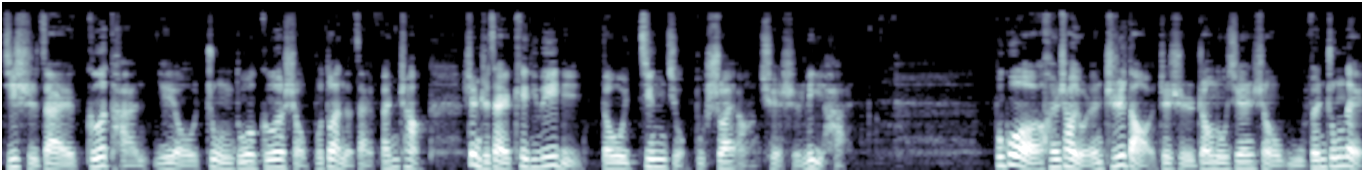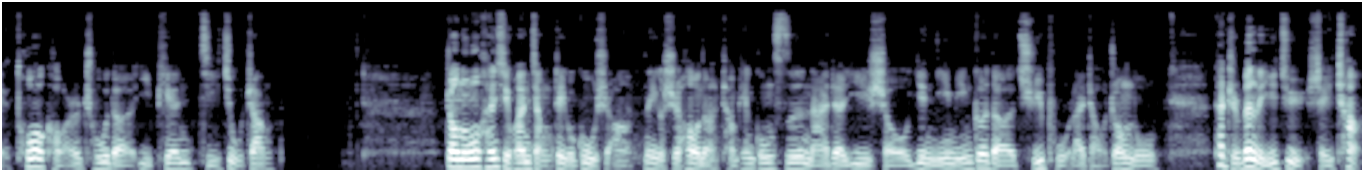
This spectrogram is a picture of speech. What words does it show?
即使在歌坛，也有众多歌手不断的在翻唱，甚至在 KTV 里都经久不衰啊，确实厉害。不过，很少有人知道，这是庄奴先生五分钟内脱口而出的一篇急救章。庄奴很喜欢讲这个故事啊。那个时候呢，唱片公司拿着一首印尼民歌的曲谱来找庄奴，他只问了一句：“谁唱？”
